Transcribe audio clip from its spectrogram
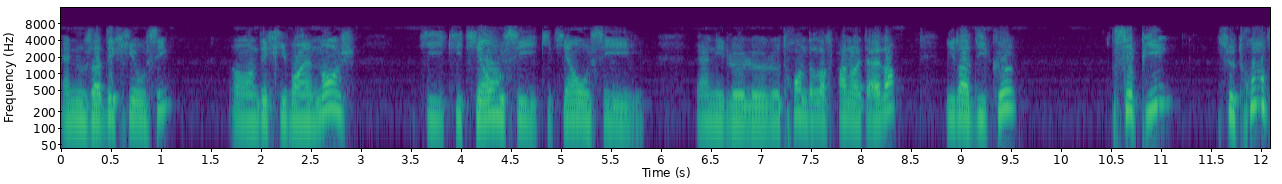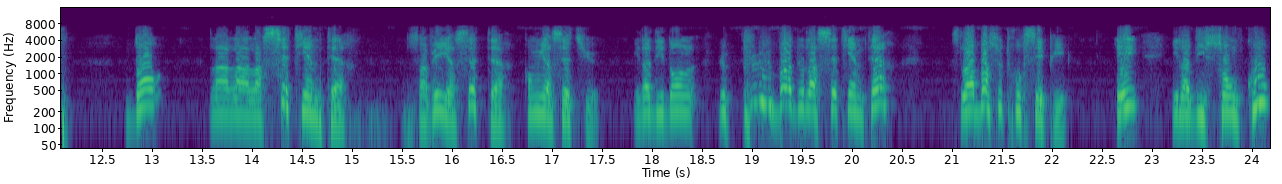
nous a décrit aussi, en décrivant un ange qui, tient aussi, qui tient aussi le, trône d'Allah subhanahu il a dit que ses pieds se trouvent dans la, la, la septième terre. Vous savez, il y a sept terres, comme il y a sept cieux. Il a dit dans le plus bas de la septième terre, là-bas se trouvent ses pieds. Et il a dit son cou,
